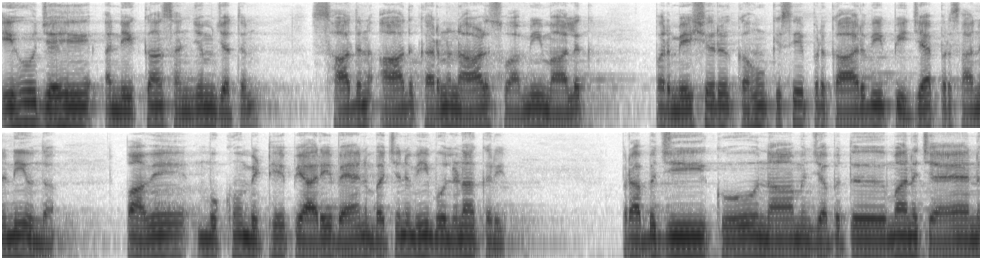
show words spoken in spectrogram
ਇਹੋ ਜਿਹੇ ਅਨੇਕਾਂ ਸੰਜਮ ਯਤਨ ਸਾਧਨ ਆਦ ਕਰਨ ਨਾਲ ਸੁਆਮੀ ਮਾਲਕ ਪਰਮੇਸ਼ਰ ਕਹੂੰ ਕਿਸੇ ਪ੍ਰਕਾਰ ਵੀ ਭੀਜੈ ਪ੍ਰਸੰਨ ਨਹੀਂ ਹੁੰਦਾ, ਭਾਵੇਂ ਮੁਖੋਂ ਮਿੱਠੇ ਪਿਆਰੇ ਬੈਨ ਬਚਨ ਵੀ ਬੋਲਣਾ ਕਰੇ। ਪ੍ਰਭ ਜੀ ਕੋ ਨਾਮ ਜਪਤ ਮਨ ਚੈਨ।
